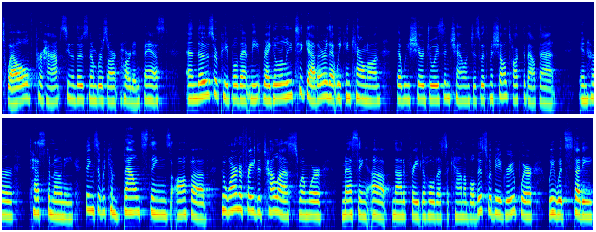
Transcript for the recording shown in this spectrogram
12, perhaps. You know, those numbers aren't hard and fast. And those are people that meet regularly together that we can count on that we share joys and challenges with. Michelle talked about that in her testimony, things that we can bounce things off of, who aren't afraid to tell us when we're messing up, not afraid to hold us accountable. This would be a group where we would study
